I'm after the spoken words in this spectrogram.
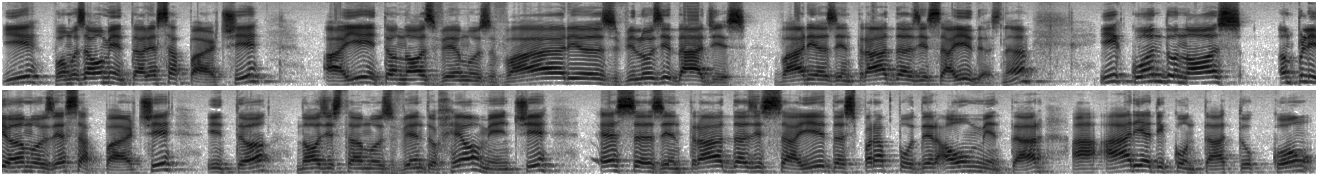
e vamos aumentar essa parte. Aí então nós vemos várias velocidades, várias entradas e saídas, né? E quando nós ampliamos essa parte, então nós estamos vendo realmente essas entradas e saídas para poder aumentar a área de contato com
